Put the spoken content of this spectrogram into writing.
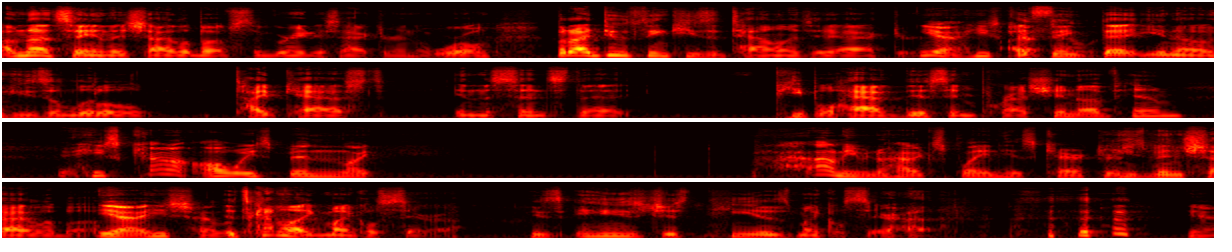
I'm not saying that Shia LaBeouf's the greatest actor in the world, but I do think he's a talented actor. yeah. He's. I think talent. that you know he's a little typecast in the sense that people have this impression of him. he's kind of always been like. I don't even know how to explain his characters. He's been Shia LaBeouf. yeah, he's Shia It's kind of like Michael Cera. He's he's just he is Michael Cera. Yeah.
